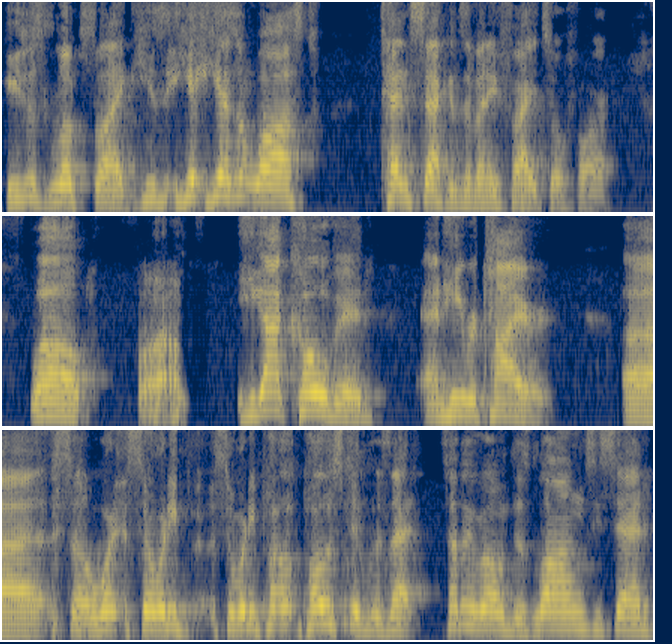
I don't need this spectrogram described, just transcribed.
He just looks like he's he, he hasn't lost 10 seconds of any fight so far. Well, Wow. he got COVID and he retired. Uh, so what? So what he so what he po- posted was that something wrong with his lungs. He said,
